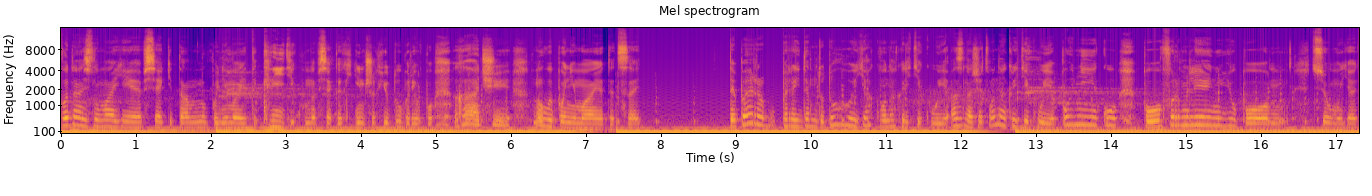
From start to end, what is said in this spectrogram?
Вона знімає всякі там, ну понімаєте, критику на всяких інших ютуберів по гачі. Ну ви понімаєте це. Тепер перейдемо до того, як вона критикує. А значить, вона критикує по ніку, по оформленню, по цьому як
